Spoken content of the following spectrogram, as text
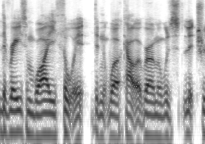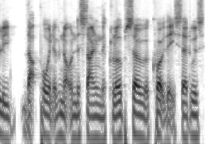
The reason why he thought it didn't work out at Roma was literally that point of not understanding the club. So a quote that he said was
